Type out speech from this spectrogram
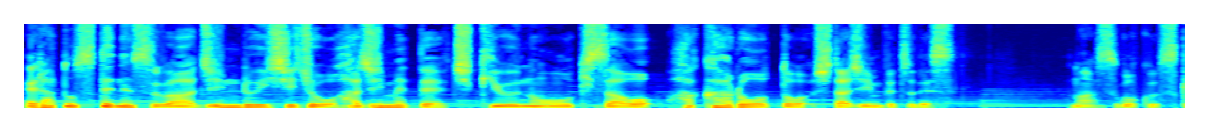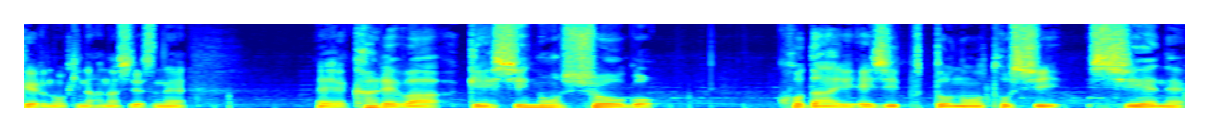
エラトステネスは人類史上初めて地球の大きさを測ろうとした人物です。まあすごくスケールの大きな話ですね、えー、彼は夏至の正午古代エジプトの都市シエネ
